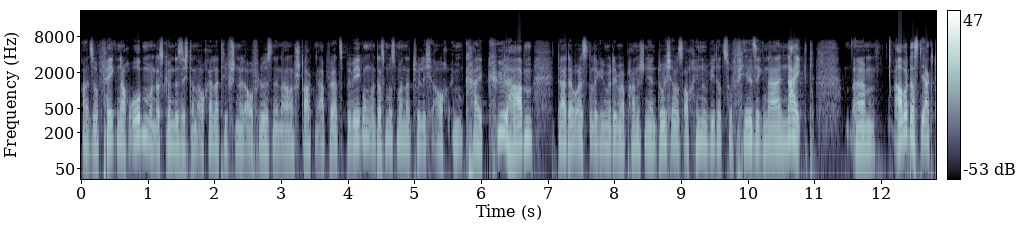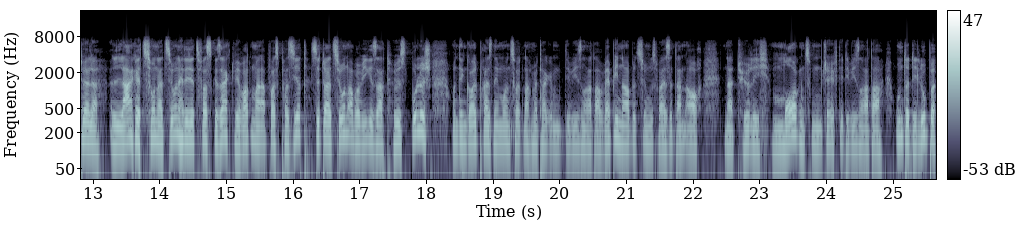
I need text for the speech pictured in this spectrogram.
Also Fake nach oben und das könnte sich dann auch relativ schnell auflösen in einer starken Abwärtsbewegung. Und das muss man natürlich auch im Kalkül haben, da der US-Dollar gegenüber dem japanischen Yen durchaus auch hin und wieder zu Fehlsignalen neigt. Ähm, aber das ist die aktuelle Lage zur Nation, hätte ich jetzt fast gesagt. Wir warten mal ab, was passiert. Situation aber, wie gesagt, höchst bullisch. Und den Goldpreis nehmen wir uns heute Nachmittag im Devisenradar Webinar, beziehungsweise dann auch natürlich morgen zum JFD Devisenradar unter die Lupe.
